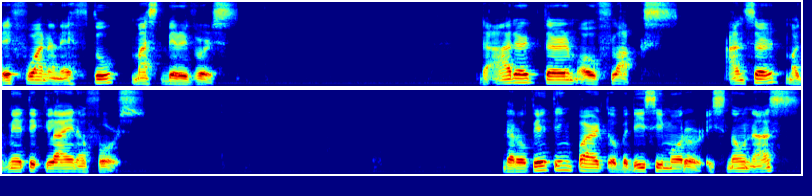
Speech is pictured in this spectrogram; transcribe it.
F1 and F2 must be reversed. The other term of flux, answer, magnetic line of force. The rotating part of a DC motor is known as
